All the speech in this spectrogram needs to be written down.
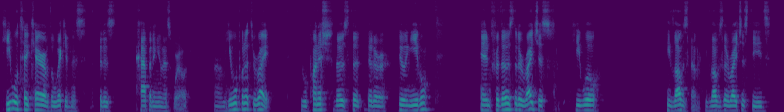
he will take care of the wickedness that is happening in this world. Um, he will put it to right. He will punish those that, that are doing evil. And for those that are righteous, he will, he loves them. He loves their righteous deeds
